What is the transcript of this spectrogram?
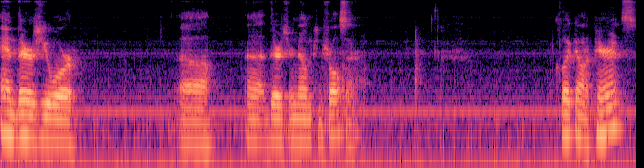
And there's your uh, uh, there's your GNOME Control Center. Click on Appearance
